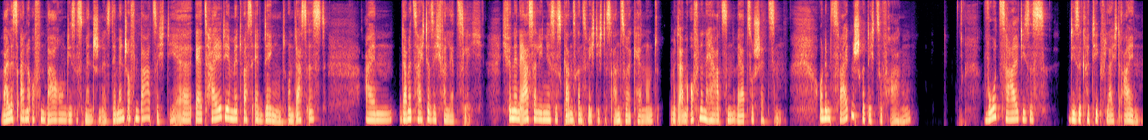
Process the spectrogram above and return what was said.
weil es eine Offenbarung dieses Menschen ist. Der Mensch offenbart sich dir, er, er teilt dir mit, was er denkt und das ist ein, damit zeigt er sich verletzlich. Ich finde, in erster Linie ist es ganz, ganz wichtig, das anzuerkennen und mit einem offenen Herzen wertzuschätzen. Und im zweiten Schritt dich zu fragen, wo zahlt dieses, diese Kritik vielleicht ein?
